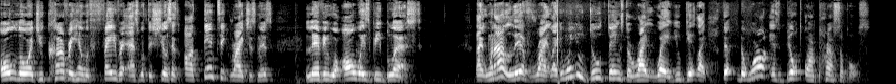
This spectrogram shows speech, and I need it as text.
O Lord, you cover him with favor as with a shield." It says authentic righteousness living will always be blessed. Like when I live right, like when you do things the right way, you get like the, the world is built on principles.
